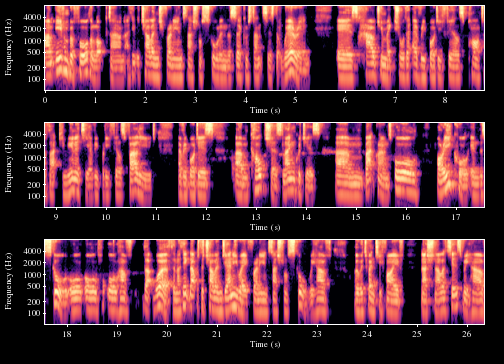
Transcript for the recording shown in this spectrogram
Um, even before the lockdown, I think the challenge for any international school in the circumstances that we're in is how do you make sure that everybody feels part of that community, everybody feels valued, everybody's um, cultures, languages, um, backgrounds, all are equal in the school, all, all, all have that worth. And I think that was the challenge anyway for any international school. We have over 25 nationalities. We have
